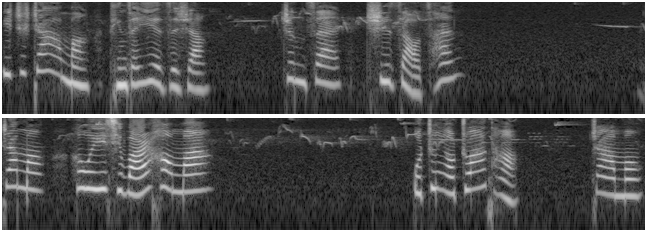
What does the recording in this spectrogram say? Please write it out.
一只蚱蜢停在叶子上，正在吃早餐。蚱蜢，和我一起玩好吗？我正要抓它，蚱蜢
